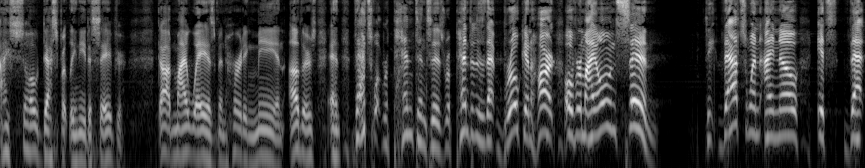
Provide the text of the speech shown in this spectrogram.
I so desperately need a Savior. God, my way has been hurting me and others. And that's what repentance is. Repentance is that broken heart over my own sin. See, that's when I know it's that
